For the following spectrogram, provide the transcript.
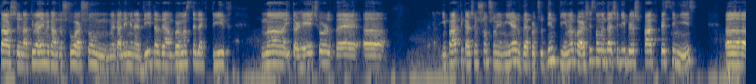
thashë, natyra ime ka ndryshuar shumë me kalimin e viteve, jam bërë më selektiv, më i tërhequr dhe ë uh, impakti ka qenë shumë shumë i mirë dhe për çudinë time, pavarësisht se unë mendoj që libri është pak pesimist, ë uh,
